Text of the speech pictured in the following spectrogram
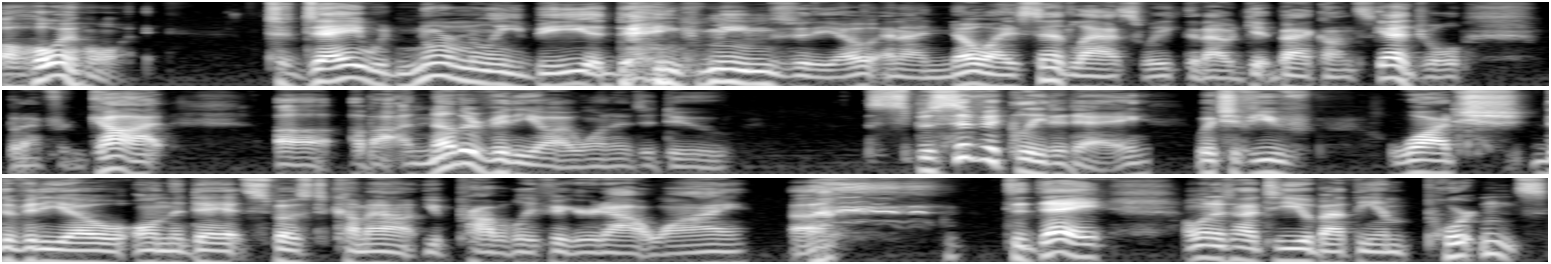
Ahoy hoy. Today would normally be a dank memes video, and I know I said last week that I would get back on schedule, but I forgot uh, about another video I wanted to do specifically today, which if you've watched the video on the day it's supposed to come out, you probably figured out why. Uh, today, I want to talk to you about the importance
